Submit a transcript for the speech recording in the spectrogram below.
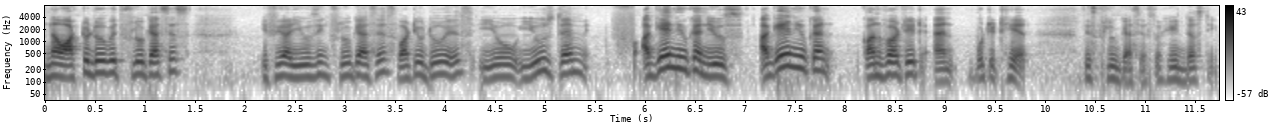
Now, what to do with flue gases? If you are using flue gases what you do is you use them again you can use again you can convert it and put it here this flue gases to heat the steam.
